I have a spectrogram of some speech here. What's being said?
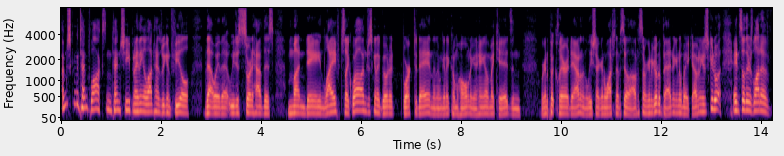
I'm just going to tend flocks and tend sheep. And I think a lot of times we can feel that way that we just sort of have this mundane life. It's like, well, I'm just going to go to work today and then I'm going to come home and I'm going to hang out with my kids and we're going to put Clara down and then Alicia and I are going to watch an episode of The Office and we're going to go to bed and we're going to wake up and just go. And so there's a lot of,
